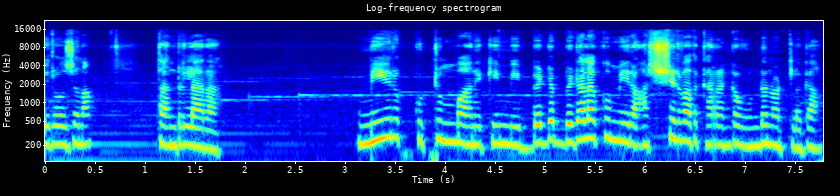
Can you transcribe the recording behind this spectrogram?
ఈ రోజున తండ్రిలారా మీరు కుటుంబానికి మీ బిడ్డ బిడలకు మీరు ఆశీర్వాదకరంగా ఉండునట్లుగా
